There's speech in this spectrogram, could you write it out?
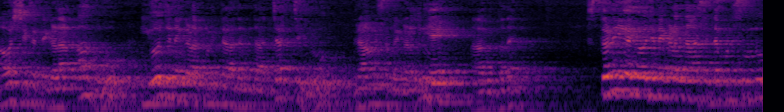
ಅವಶ್ಯಕತೆಗಳ ಹಾಗೂ ಯೋಜನೆಗಳ ಕುರಿತಾದಂತಹ ಚರ್ಚೆಯು ಗ್ರಾಮ ಸಭೆಗಳಲ್ಲಿಯೇ ಆಗುತ್ತದೆ. ಸ್ಥಳೀಯ ಯೋಜನೆಗಳನ್ನು ಸಿದ್ಧಪಡಿಸುವುದು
